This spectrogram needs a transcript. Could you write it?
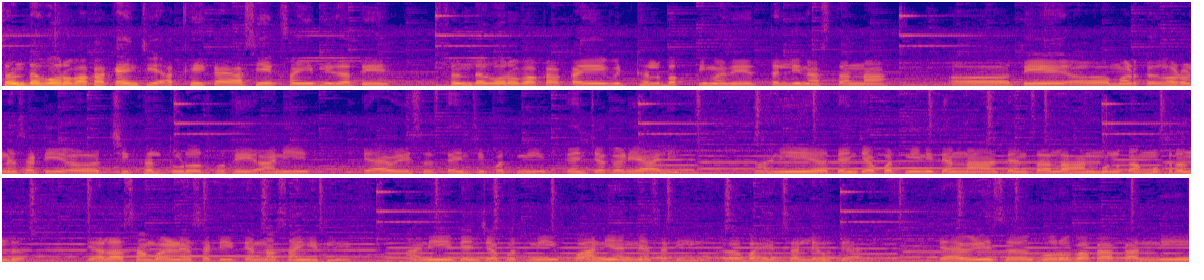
संत गौरबा काकांची आख्यायिका अशी एक सांगितली जाते? संत गौरबा काका विठ्ठल भक्तीमध्ये तल्लीन असताना ते मडकं घडवण्यासाठी चिखल तुडत होते आणि त्यावेळेसच त्यांची पत्नी त्यांच्याकडे आली. आणि त्यांच्या पत्नीने त्यांना त्यांचा लहान मुलगा मकरंद याला सांभाळण्यासाठी त्यांना सांगितले. आणि त्यांच्या पत्नी पाणी आणण्यासाठी बाहेर चालल्या होत्या. त्यावेळेस गोरोबा काकांनी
